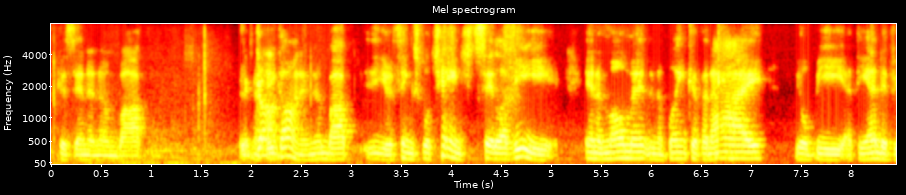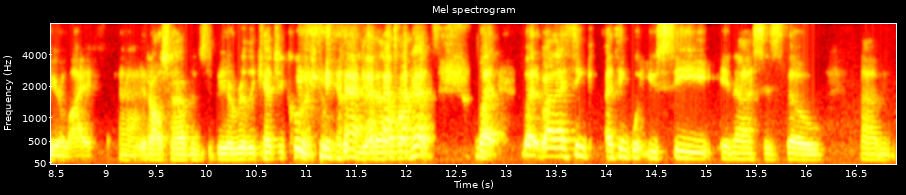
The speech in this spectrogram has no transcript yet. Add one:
because in an MMMBop, they're It's going to be gone. And in Bob, you know, things will change. Say la vie. In a moment, in a blink of an eye, you'll be at the end of your life. Uh, It also happens to be a really catchy chorus that we couldn't get out of our heads. but but but I think I think what you see in us is though um,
